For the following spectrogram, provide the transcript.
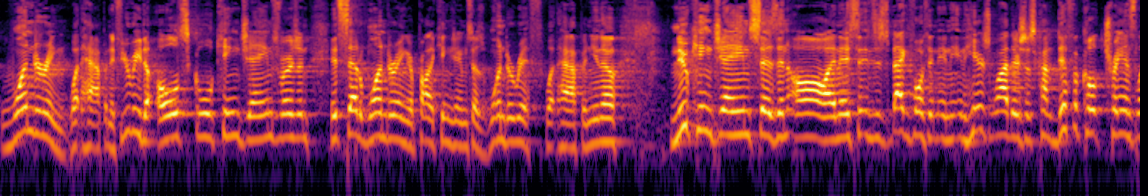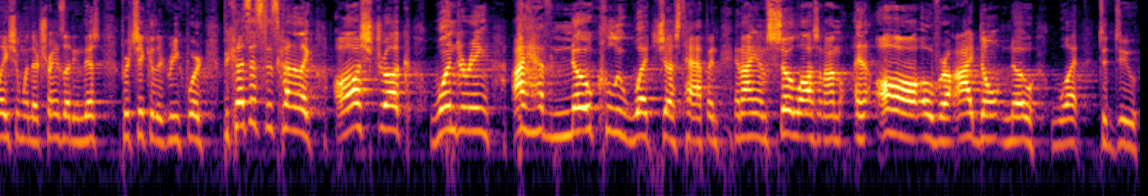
wondering what happened. If you read the old school King James version, it said wondering, or probably King James says wondereth what happened. You know, New King James says in awe, and it's, it's just back and forth. And, and, and, here's why there's this kind of difficult translation when they're translating this particular Greek word. Because it's this kind of like awestruck, wondering, I have no clue what just happened, and I am so lost, and I'm in awe over, I don't know what to do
